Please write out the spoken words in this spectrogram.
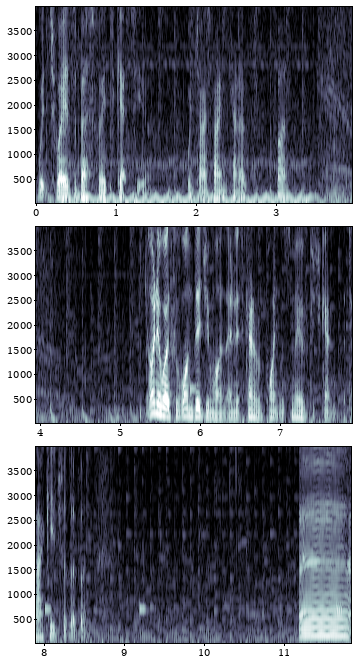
which way is the best way to get to you, which I find kind of fun. It only works with one Digimon and it's kind of a pointless move because you can't attack each other, but... Uh,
